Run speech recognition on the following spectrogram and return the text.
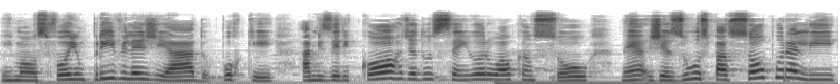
irmãos, foi um privilegiado, porque a misericórdia do Senhor o alcançou, né? Jesus passou por ali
